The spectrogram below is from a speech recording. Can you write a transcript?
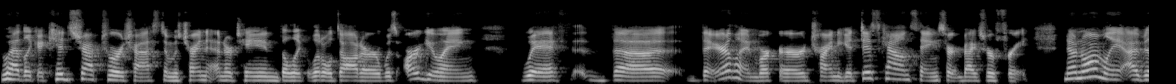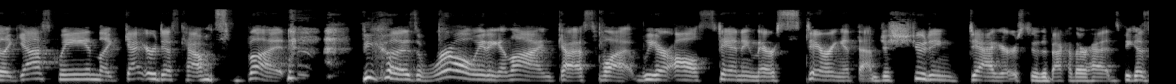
who had like a kid strapped to her chest and was trying to entertain the like little daughter was arguing with the the airline worker trying to get discounts saying certain bags were free. Now normally I'd be like, "Yes, queen, like get your discounts." But because we're all waiting in line, guess what? We are all standing there staring at them, just shooting daggers through the back of their heads because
